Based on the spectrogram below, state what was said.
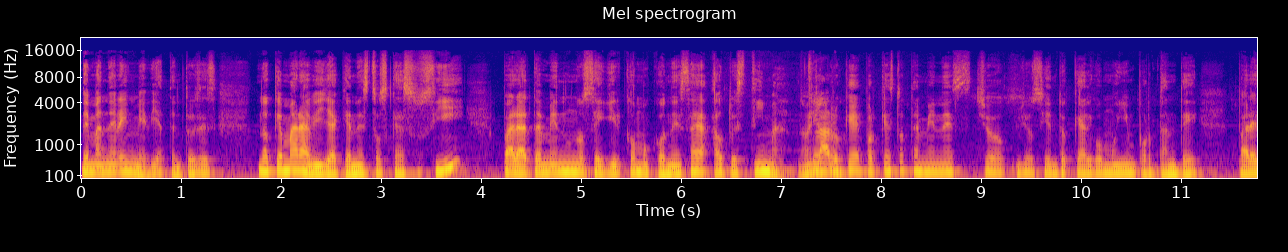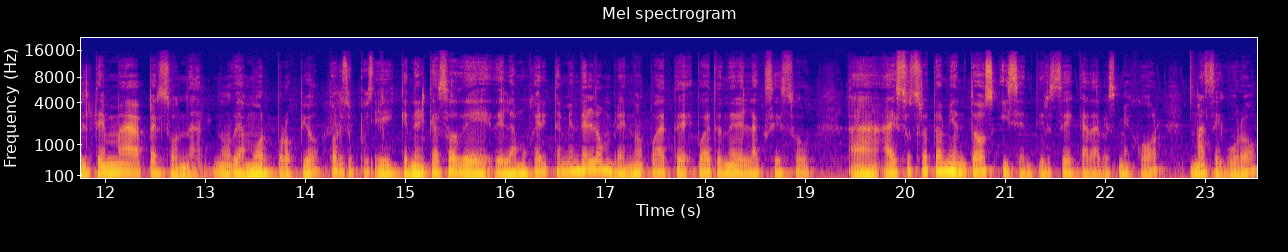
de manera inmediata. Entonces, no, qué maravilla que en estos casos sí, para también uno seguir como con esa autoestima, ¿no? Claro. Yo creo que, porque esto también es, yo, yo siento que algo muy importante para el tema personal, ¿no? De amor propio. Por supuesto. Y que en el caso de, de la mujer y también del hombre, ¿no? Pueda, pueda tener el acceso a, a, estos tratamientos y sentirse cada vez mejor, más seguro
